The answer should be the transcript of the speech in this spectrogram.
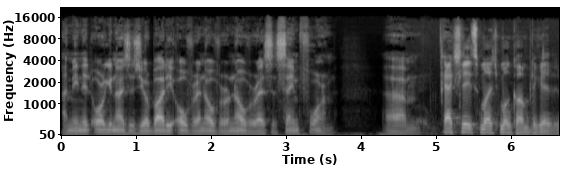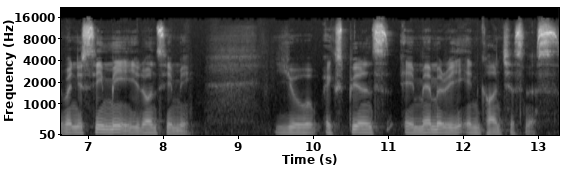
I mean, it organizes your body over and over and over as the same form. Um, Actually, it's much more complicated. When you see me, you don't see me. You experience a memory in consciousness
